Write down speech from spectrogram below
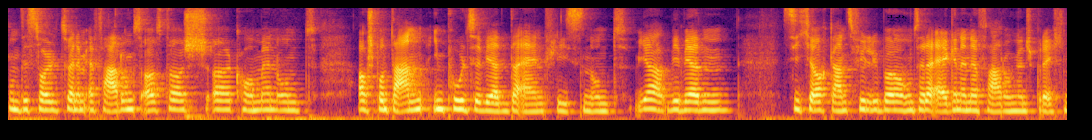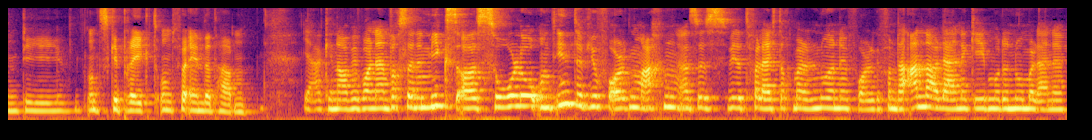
Und es soll zu einem Erfahrungsaustausch äh, kommen und auch spontan Impulse werden da einfließen. Und ja, wir werden sicher auch ganz viel über unsere eigenen Erfahrungen sprechen, die uns geprägt und verändert haben. Ja, genau. Wir wollen einfach so einen Mix aus Solo- und Interviewfolgen machen. Also es wird vielleicht auch mal nur eine Folge von der Anna alleine geben oder nur mal eine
